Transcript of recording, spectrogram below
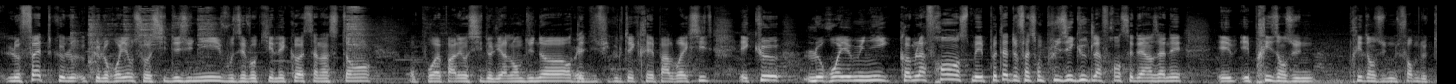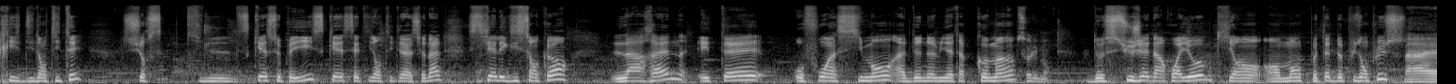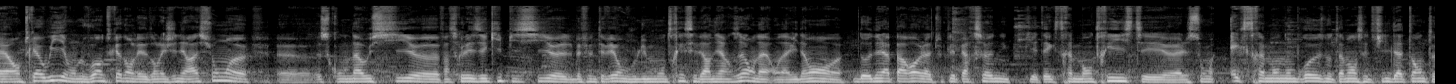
Le fait que le, que le royaume soit aussi désuni, vous évoquiez l'Écosse à l'instant, on pourrait parler aussi de l'Irlande du Nord, Oui. des difficultés créées par le Brexit, et que le Royaume-Uni, comme la France, mais peut-être de façon plus aiguë que la France ces dernières années, est, est pris, dans une, pris dans une forme de crise d'identité sur ce ce qu'est ce pays, ce qu'est cette identité nationale, si elle existe encore, la reine était au fond un ciment, un dénominateur commun Absolument de sujets d'un royaume qui en, manque peut-être de plus en plus? Bah, En tout cas, oui, on le voit en tout cas dans les, dans les générations. Euh, euh, ce qu'on a aussi, euh, enfin, ce que les équipes ici de BFM TV ont voulu montrer ces dernières heures, on a, on a évidemment donné la parole à toutes les personnes qui étaient extrêmement tristes et elles sont extrêmement nombreuses, notamment cette file d'attente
